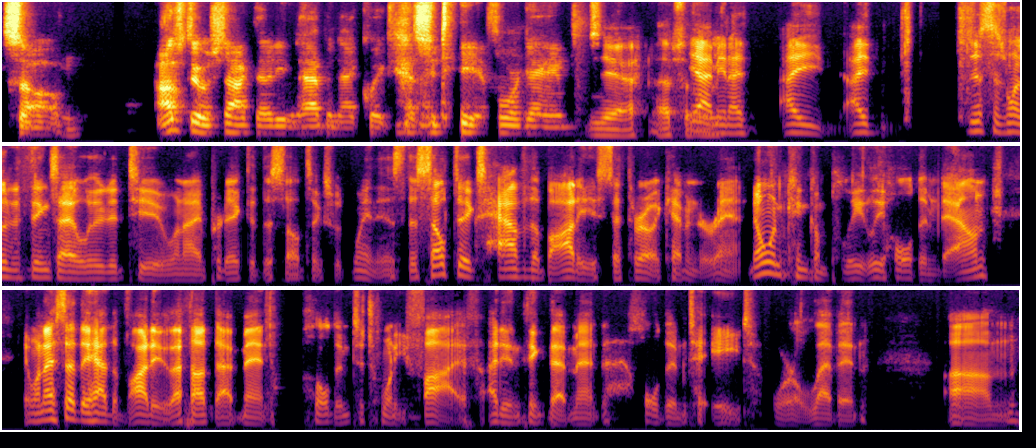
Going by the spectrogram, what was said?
So mm-hmm. I'm still shocked that it even happened that quick as it did. Four games. Yeah, absolutely. Yeah, I mean, I I I this is one of the things I alluded to when I predicted the Celtics would win is the Celtics have the bodies to throw at Kevin Durant. No one can completely hold him down. And when I said they had the bodies, I thought that meant hold him to 25. I didn't think that meant hold him to 8 or 11. Um,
